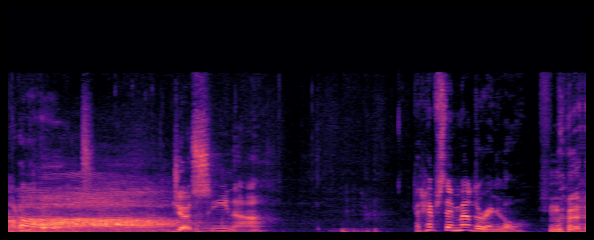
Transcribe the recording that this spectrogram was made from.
Not on the board. Josina. Perhaps their mother-in-law. Mother-in-law.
